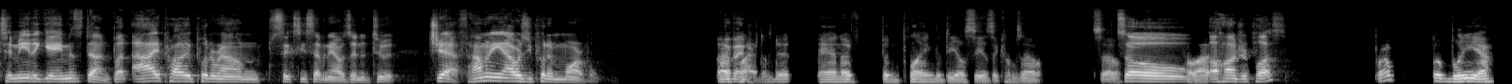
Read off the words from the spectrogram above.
To me, the game is done, but I probably put around 60, 70 hours into it. Jeff, how many hours you put in Marvel? I Avengers. platinumed it, and I've been playing the DLC as it comes out. So, So A hundred plus. probably yeah.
